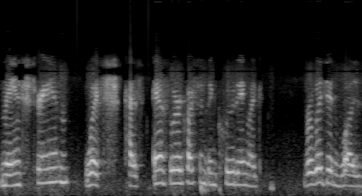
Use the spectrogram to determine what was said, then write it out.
mainstream, which has ancillary questions, including like religion was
